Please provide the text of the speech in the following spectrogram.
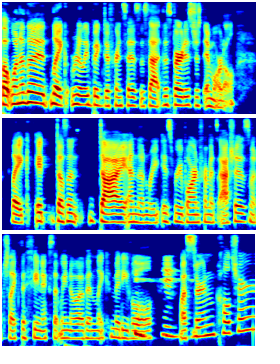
but one of the like really big differences is that this bird is just immortal. Like it doesn't die and then re- is reborn from its ashes, much like the phoenix that we know of in like medieval Western culture.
